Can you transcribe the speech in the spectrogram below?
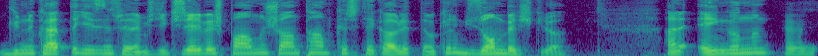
günlük hayatta gezdiğini söylemişti. 255 pound'un şu an tam kaçı tekabül ettiğine bakıyorum. 115 kilo. Hani Engano'nun Evet.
